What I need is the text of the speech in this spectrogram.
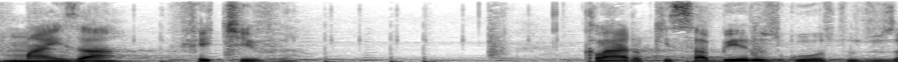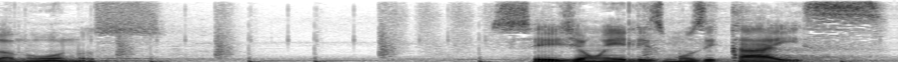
mais afetiva. Claro que saber os gostos dos alunos sejam eles musicais,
